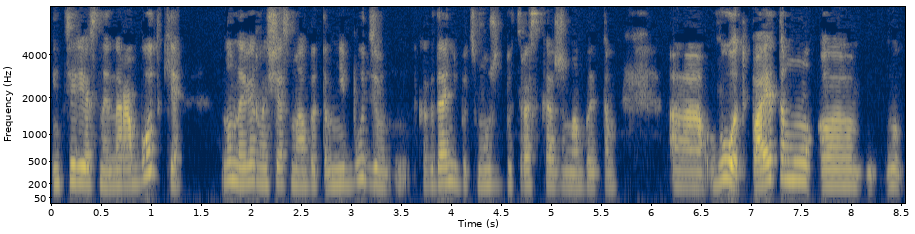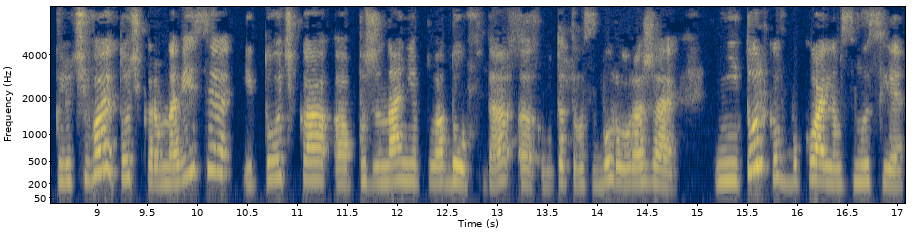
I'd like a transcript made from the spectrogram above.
интересные наработки, ну, наверное, сейчас мы об этом не будем, когда-нибудь, может быть, расскажем об этом. А, вот, поэтому а, ну, ключевая точка равновесия и точка а, пожинания плодов, да, вот этого сбора урожая. Не только в буквальном смысле,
